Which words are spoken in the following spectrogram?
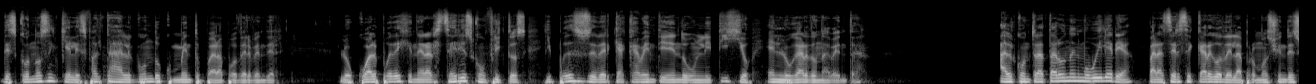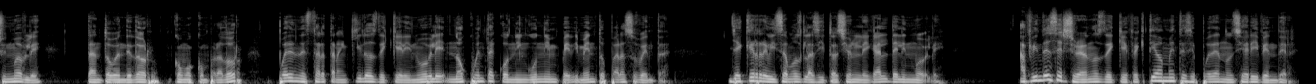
desconocen que les falta algún documento para poder vender, lo cual puede generar serios conflictos y puede suceder que acaben teniendo un litigio en lugar de una venta. Al contratar una inmobiliaria para hacerse cargo de la promoción de su inmueble, tanto vendedor como comprador pueden estar tranquilos de que el inmueble no cuenta con ningún impedimento para su venta, ya que revisamos la situación legal del inmueble, a fin de cerciorarnos de que efectivamente se puede anunciar y vender.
